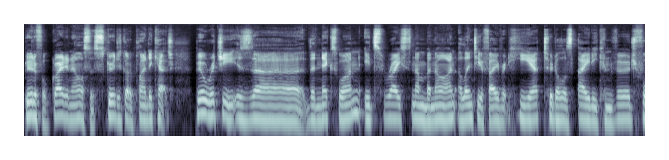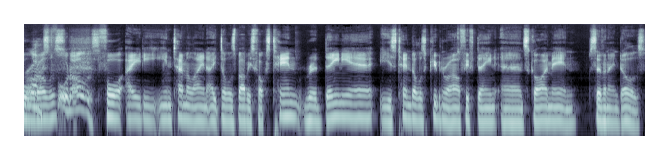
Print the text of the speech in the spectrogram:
Beautiful. Great analysis. Scooter's got a plan to catch. Bill Ritchie is uh, the next one. It's race number nine. Alentia favourite here. $2.80 Converge, $4. Christ, Four dollars. Four eighty in Tamerlane, eight dollars. Barbie's Fox ten. Redinier is ten dollars. Cuban Royale fifteen, and Skyman seventeen dollars.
